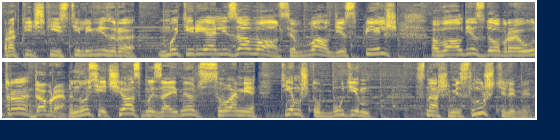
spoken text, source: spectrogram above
практически из телевизора материализовался Валдис Пельш. Валдис, доброе утро. Доброе. Но сейчас мы займемся с вами тем, что будем с нашими слушателями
